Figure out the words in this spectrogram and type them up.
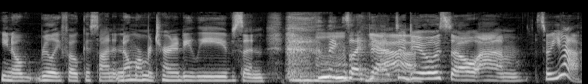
you know, really focus on it. No more maternity leaves and mm-hmm. things like yeah. that to do. So, um, so yeah.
